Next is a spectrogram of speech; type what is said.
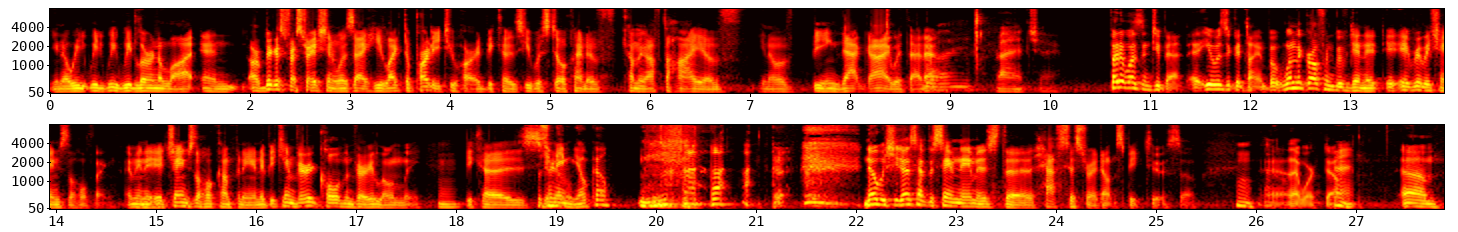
You know, we we we we'd learn a lot, and our biggest frustration was that he liked to party too hard because he was still kind of coming off the high of you know of being that guy with that app. Right. Right, sure. But it wasn't too bad. It was a good time. But when the girlfriend moved in, it it, really changed the whole thing. I mean, it, it changed the whole company, and it became very cold and very lonely mm. because Was her name Yoko? No, but she does have the same name as the half sister I don't speak to, so hmm. uh, that worked out. Right. Um,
